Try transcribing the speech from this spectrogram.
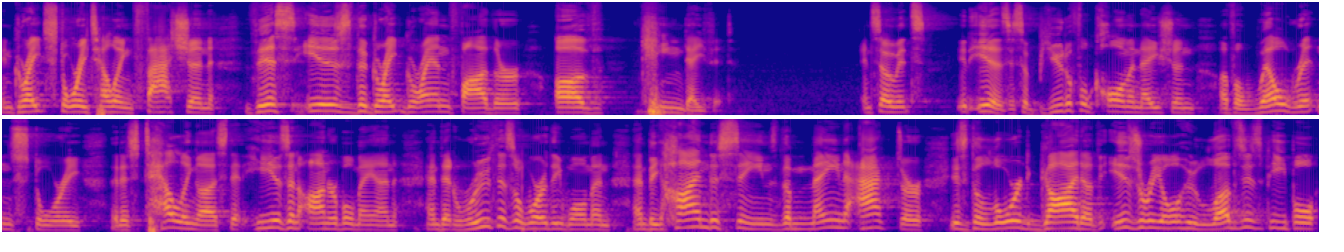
in great storytelling fashion, this is the great grandfather of King David. And so it's it is. It's a beautiful culmination of a well written story that is telling us that he is an honorable man and that Ruth is a worthy woman. And behind the scenes, the main actor is the Lord God of Israel who loves his people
